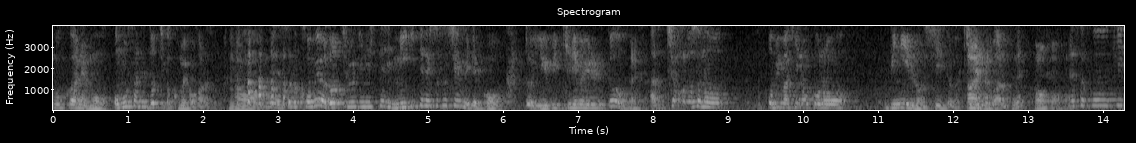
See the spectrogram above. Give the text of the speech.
僕はねもう重さでどっちが米か分かるんですよ。あ でその米をどっち向きにして右手の人差し指でこうクッと指切れ目を入れると、はい。あのちょうどその帯巻きのこのビニールのシートが切れるところがあるんですね、でそこを切っ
